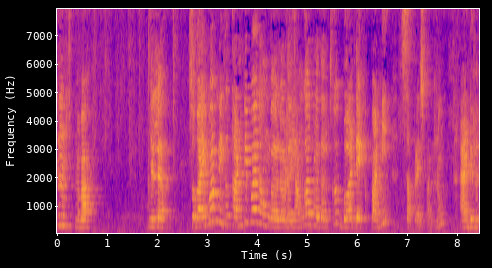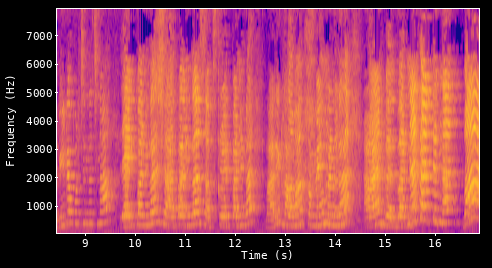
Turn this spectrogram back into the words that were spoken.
ம் இங்க வா. இல்ல. ஸோ வைபவ் நீங்க கண்டிப்பா இதை உங்களோட யங்கர் பிரதருக்கு பர்த்டேக்கு பண்ணி சர்ப்ரைஸ் பண்ணணும். அண்ட் இந்த வீடியோ பிடிச்சிருந்துச்சுன்னா லைக் பண்ணுங்க ஷேர் பண்ணுங்க சப்ஸ்கிரைப் பண்ணுங்க. மறக்காம கமெண்ட் பண்ணுங்க. அண்ட் பெல் பட்டனை தட்டுங்க. பாய்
